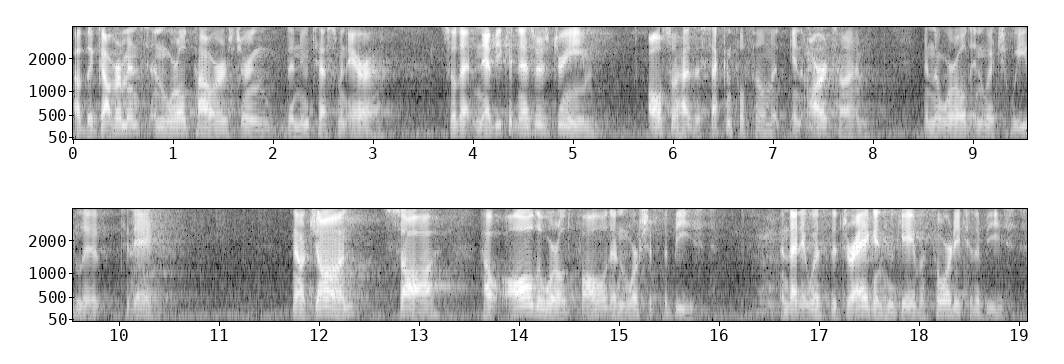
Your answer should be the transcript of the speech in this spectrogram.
of the governments and world powers during the New Testament era, so that Nebuchadnezzar's dream also has a second fulfillment in our time, in the world in which we live today. Now, John saw how all the world followed and worshiped the beast, and that it was the dragon who gave authority to the beast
